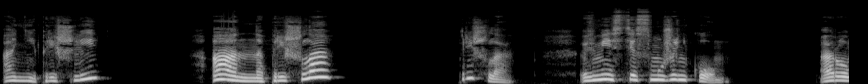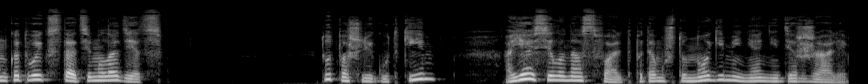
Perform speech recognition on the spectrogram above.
«Они пришли?» «Анна пришла?» «Пришла. Вместе с муженьком. А Ромка твой, кстати, молодец». Тут пошли гудки, а я села на асфальт, потому что ноги меня не держали.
